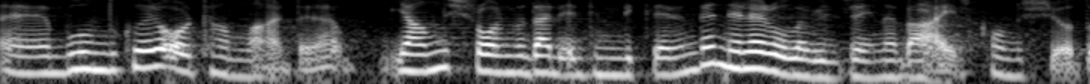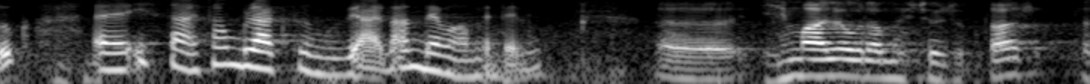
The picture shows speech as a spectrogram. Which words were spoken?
e, bulundukları ortamlarda yanlış rol model edindiklerinde neler olabileceğine dair konuşuyorduk. Ee, istersen bıraktığımız yerden devam edelim. e, ihmale uğramış çocuklar e,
